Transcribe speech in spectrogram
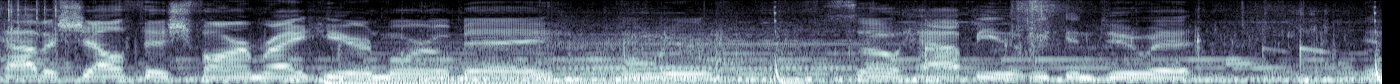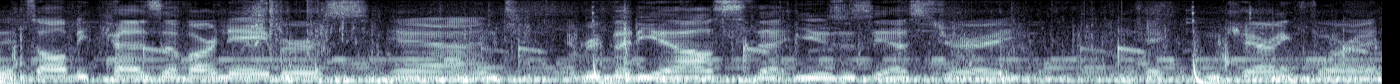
have a shellfish farm right here in Morro Bay, and we're so happy that we can do it. And it's all because of our neighbors and everybody else that uses the estuary and caring for it.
